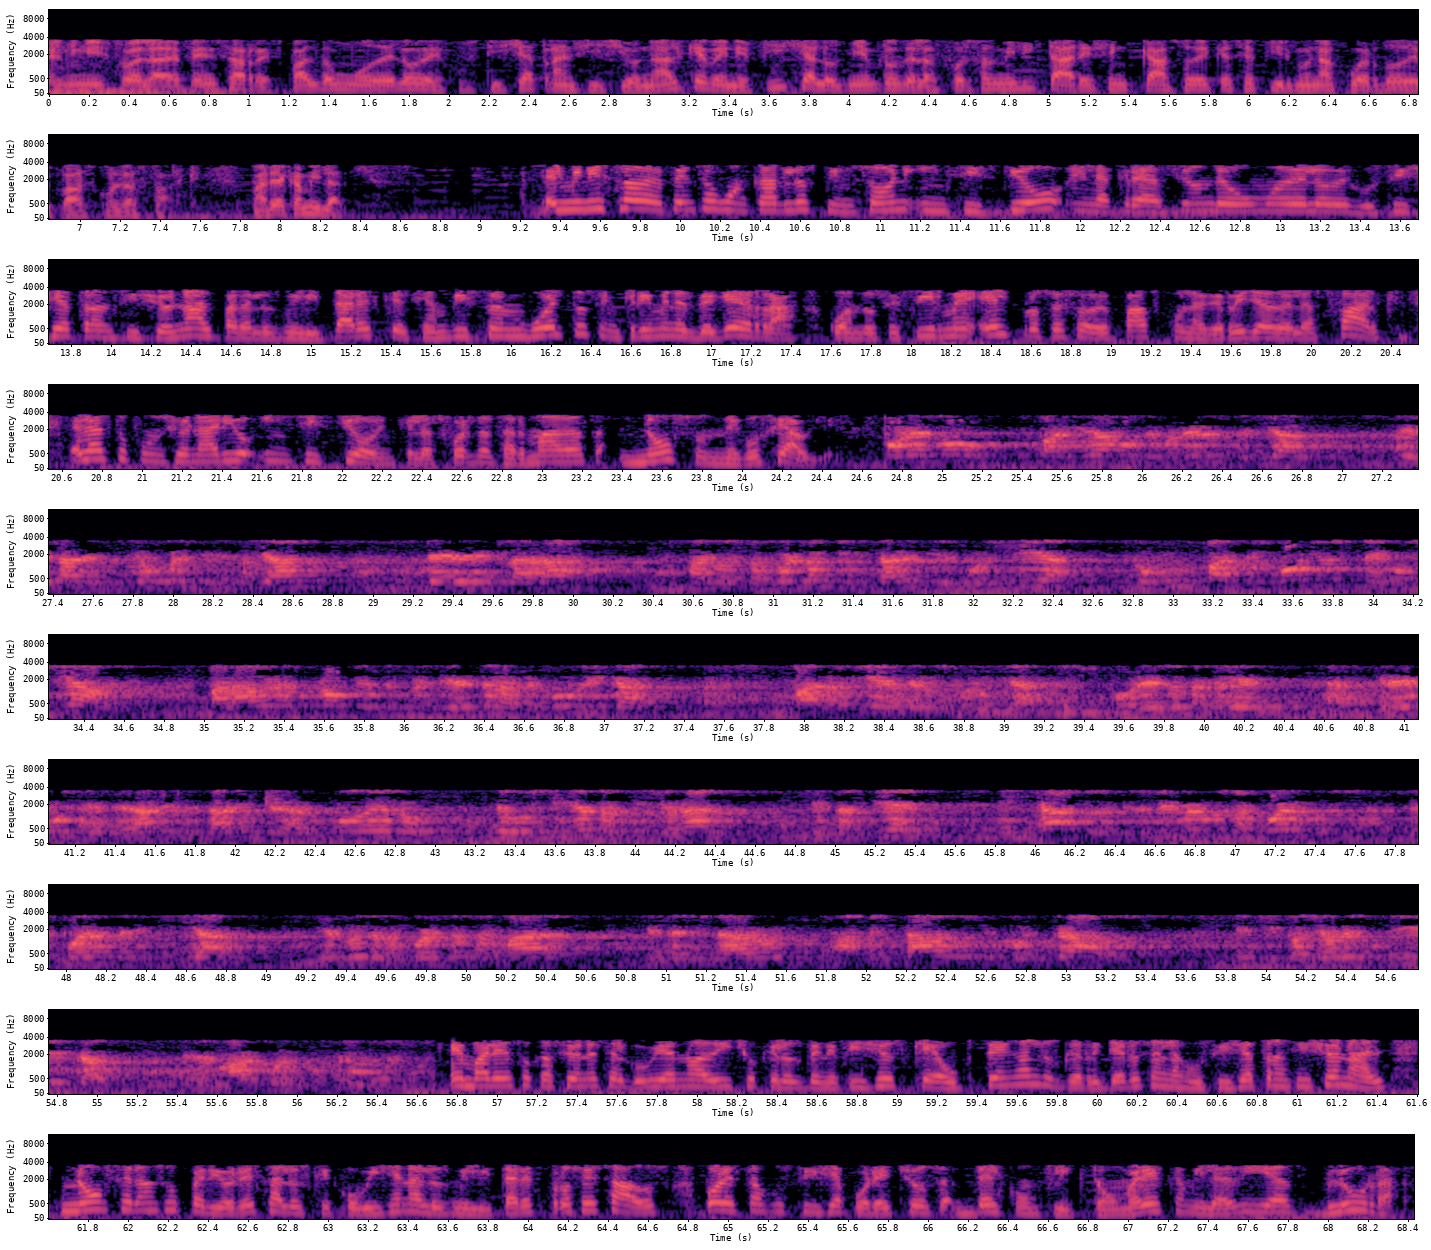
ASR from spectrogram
El ministro de la Defensa respalda un modelo de justicia transicional que beneficia a los miembros de las fuerzas militares en caso de que se firme un acuerdo de paz con las FARC. María Camila Díaz. El ministro de Defensa Juan Carlos Pinzón insistió en la creación de un modelo de justicia transicional para los militares que se han visto envueltos en crímenes de guerra cuando se firme el proceso de paz con la guerrilla de las FARC. El alto funcionario insistió en que las Fuerzas Armadas no son negociables. Por eso de manera especial esa decisión presidencial de declarar a nuestras fuerzas militares y de policía como un patrimonio innegociable. Palabras propias del presidente de la República para bien de los colombianos. Por eso también creemos que será necesario crear un modelo de justicia transicional que también, en caso de que se firmen unos acuerdos, se puedan beneficiar miembros de las Fuerzas Armadas que terminaron afectados, involucrados en varias ocasiones el gobierno ha dicho que los beneficios que obtengan los guerrilleros en la justicia transicional no serán superiores a los que cobijen a los militares procesados por esta justicia por hechos del conflicto. María Camila Díaz, Blue Radio.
